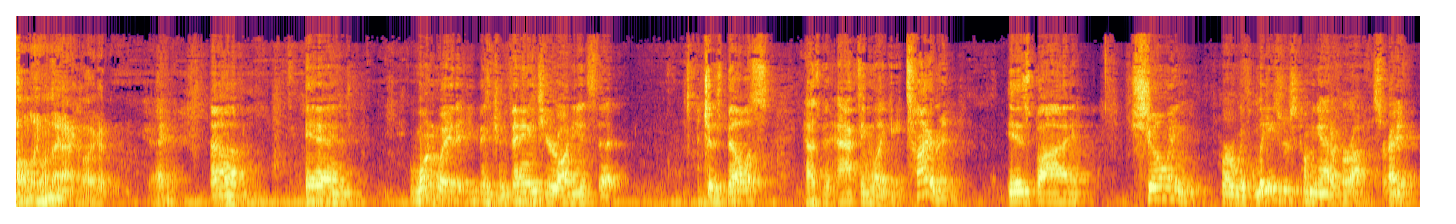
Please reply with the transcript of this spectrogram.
Only when they act like it. Okay. Uh, and one way that you've been conveying to your audience that Judge Bellis has been acting like a tyrant is by showing her with lasers coming out of her eyes, right?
